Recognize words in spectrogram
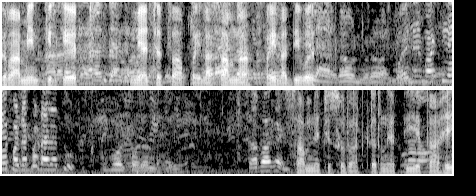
ग्रामीण क्रिकेट मॅचचा पहिला सामना पहिला दिवस. सामन्याची सुरुवात करण्यात येत आहे.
